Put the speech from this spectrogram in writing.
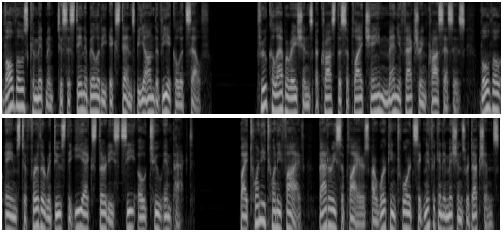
Volvo's commitment to sustainability extends beyond the vehicle itself. Through collaborations across the supply chain manufacturing processes, Volvo aims to further reduce the EX30's CO2 impact. By 2025, battery suppliers are working toward significant emissions reductions,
